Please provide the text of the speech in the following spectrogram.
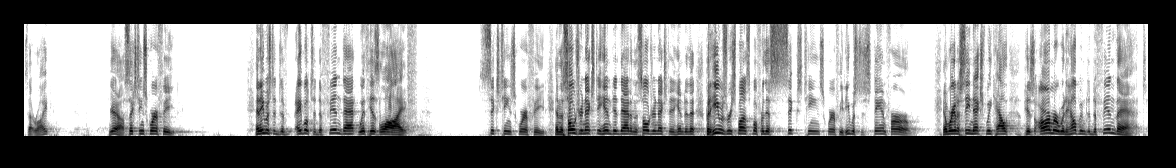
Is that right? Yeah, 16 square feet. And he was to able to defend that with his life. 16 square feet. And the soldier next to him did that, and the soldier next to him did that. But he was responsible for this 16 square feet. He was to stand firm. And we're going to see next week how his armor would help him to defend that.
